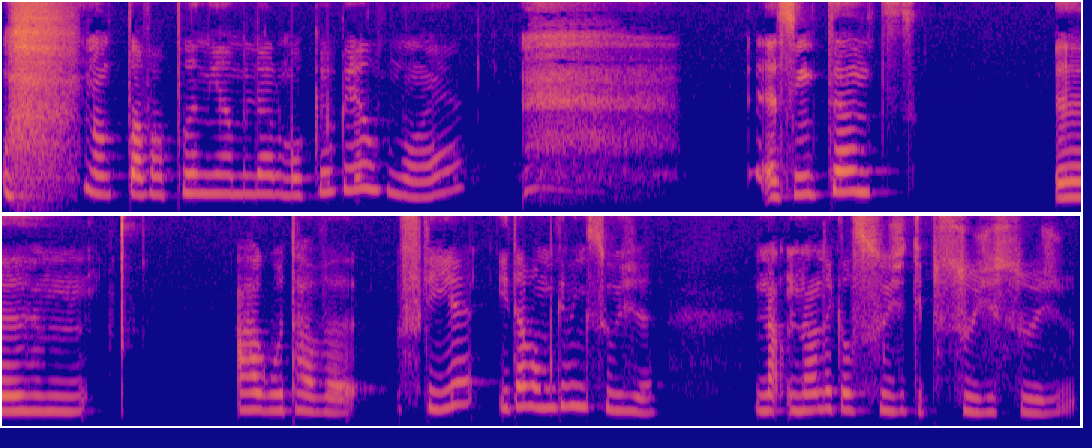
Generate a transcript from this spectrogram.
não estava a planear molhar o meu cabelo, não é? Assim tanto. Hum, a água estava fria e estava um bocadinho suja. Não, não daquele sujo, tipo sujo, sujo.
